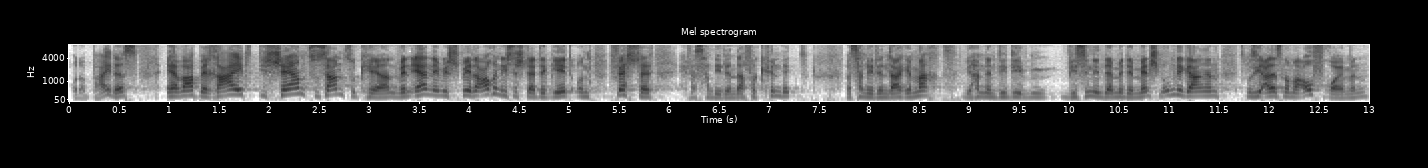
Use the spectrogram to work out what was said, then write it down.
oder beides, er war bereit, die Scherben zusammenzukehren, wenn er nämlich später auch in diese Städte geht und feststellt, hey, was haben die denn da verkündigt? Was haben die denn da gemacht? Wie, haben denn die, die, wie sind die denn mit den Menschen umgegangen? Das muss ich alles nochmal aufräumen.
